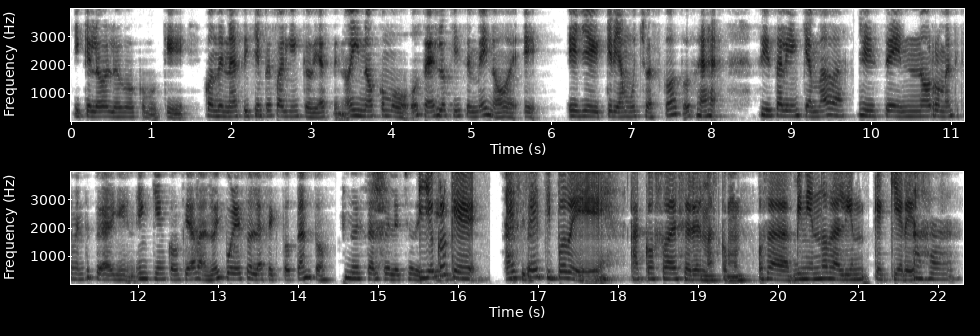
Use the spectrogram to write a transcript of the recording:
y que luego, luego como que condenaste y siempre fue alguien que odiaste, ¿no? Y no como, o sea, es lo que dice May, ¿no? Eh, ella quería mucho a Scott, o sea, sí es alguien que amaba, este, no románticamente, pero alguien en quien confiaba, ¿no? Y por eso le afectó tanto. No es tanto el hecho de Y yo creo que ese tipo de acoso ha de ser el más común. O sea, viniendo de alguien que quieres Ajá,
